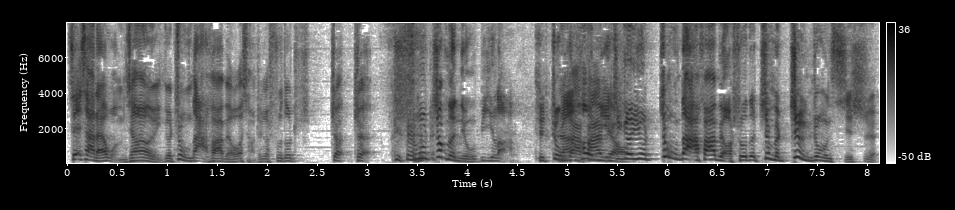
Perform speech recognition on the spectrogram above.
接下来我们将要有一个重大发表。我想这个书都这这书这么牛逼了，这重大然后你这个用重大发表说的这么郑重其事，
